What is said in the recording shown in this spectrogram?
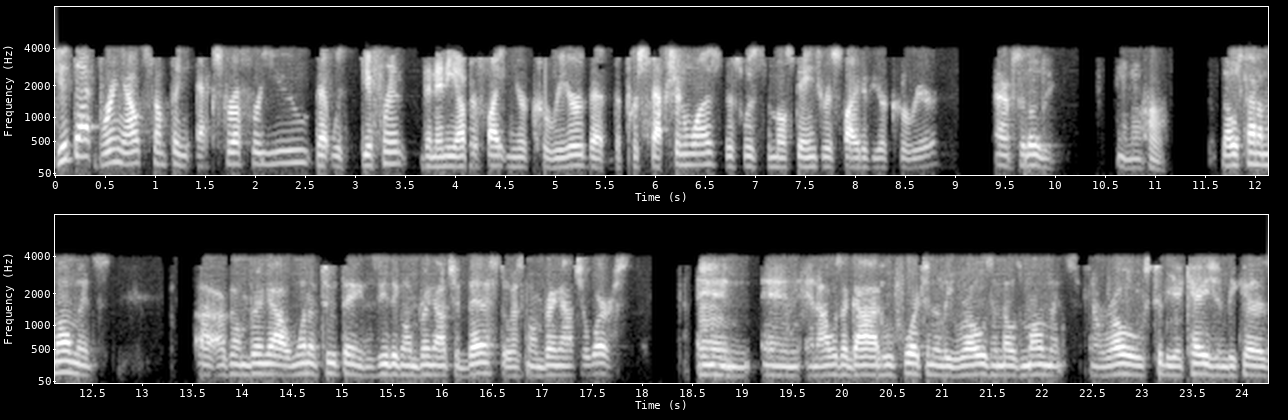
did that bring out something extra for you that was different than any other fight in your career? That the perception was this was the most dangerous fight of your career? Absolutely. You know, huh. those kind of moments are going to bring out one of two things. It's either going to bring out your best or it's going to bring out your worst. Mm. And and and I was a guy who fortunately rose in those moments and rose to the occasion because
